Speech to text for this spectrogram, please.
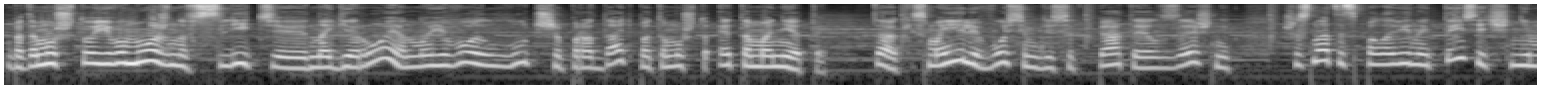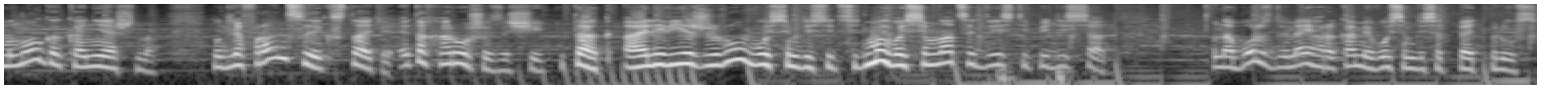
Потому что его можно слить э, на героя, но его лучше продать, потому что это монеты. Так, Исмаили 85-й ЛЗшник. 16,5 тысяч, немного, конечно. Но для Франции, кстати, это хороший защитник. Так, а Оливье Жиру 87-й, 18 Набор с двумя игроками 85+.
